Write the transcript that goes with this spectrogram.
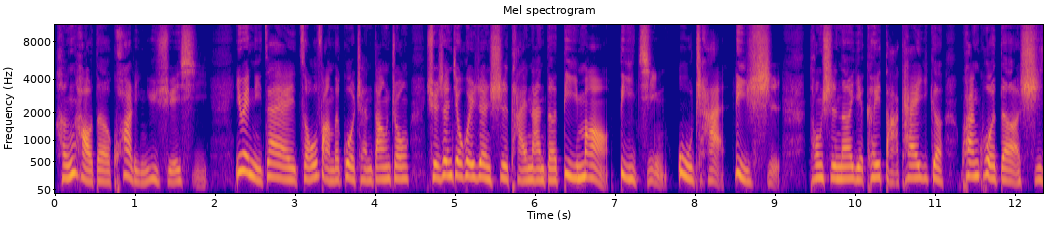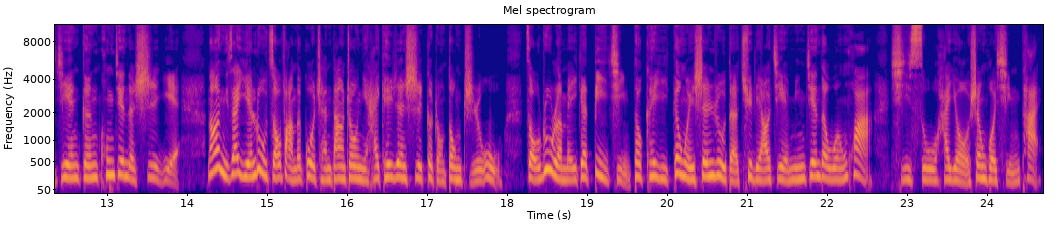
很好的跨领域学习，因为你在走访的过程当中，学生就会认识台南的地貌、地景、物产、历史，同时呢，也可以打开一个宽阔的时间跟空间的视野。然后你在沿路走访的过程当中，你还可以认识各种动植物。走入了每一个地景，都可以更为深入的去了解民间的文化习俗，还有生活形态。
